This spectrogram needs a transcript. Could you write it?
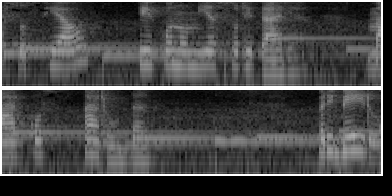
Social e Economia Solidária, Marcos Arruda. Primeiro,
